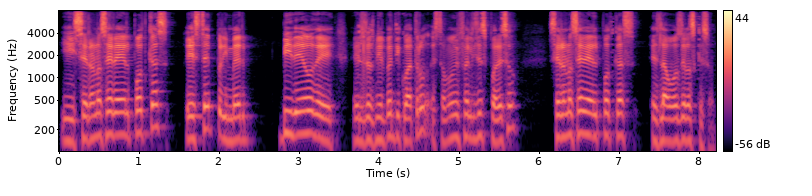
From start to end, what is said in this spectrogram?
y será no seré el podcast, este primer video del de 2024, estamos muy felices por eso. Será no seré el podcast es la voz de los que son.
